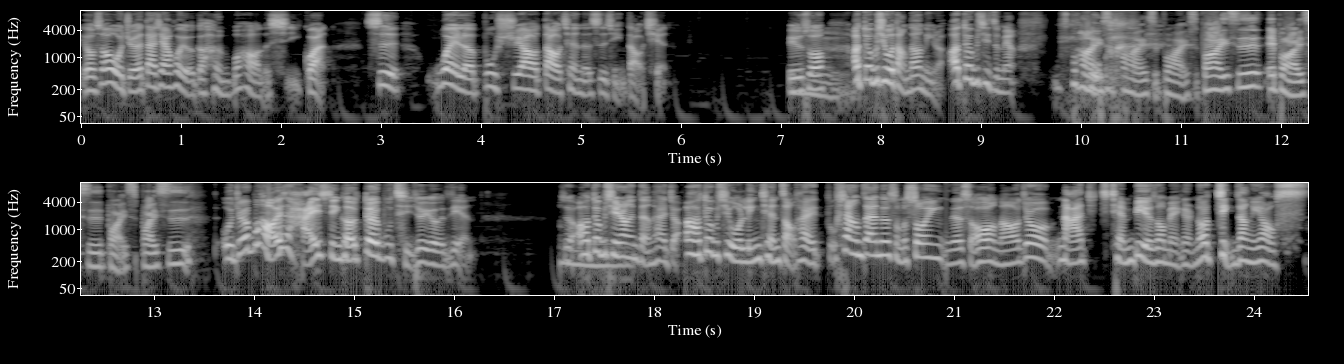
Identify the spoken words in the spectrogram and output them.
有时候我觉得大家会有一个很不好的习惯，是为了不需要道歉的事情道歉。比如说、嗯、啊，对不起，我挡到你了啊，对不起，怎么样？不好意思，不好意思，不好意思，不好意思，哎，不好意思，不好意思，不好意思。我觉得不好意思还行，可是对不起就有点。就哦，对不起，让你等太久啊！对不起，我零钱找太多，像在那什么收银的时候，然后就拿钱币的时候，每个人都紧张的要死。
